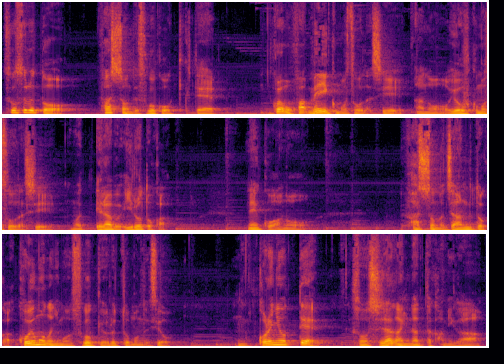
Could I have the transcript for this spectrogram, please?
そうするとファッションってすごく大きくてこれはもうメイクもそうだしあの洋服もそうだし選ぶ色とか、ね、こうあのファッションのジャンルとかこういうものにもすごくよると思うんですよ。これによってその白髪になった髪が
